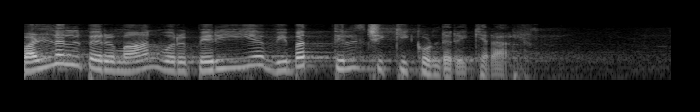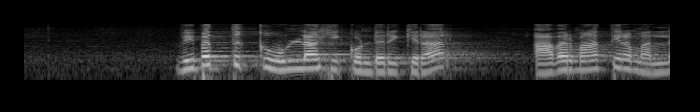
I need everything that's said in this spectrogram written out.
வள்ளல் பெருமான் ஒரு பெரிய விபத்தில் சிக்கிக் கொண்டிருக்கிறார். விபத்துக்கு உள்ளாகி கொண்டிருக்கிறார். அவர் மாத்திரமல்ல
